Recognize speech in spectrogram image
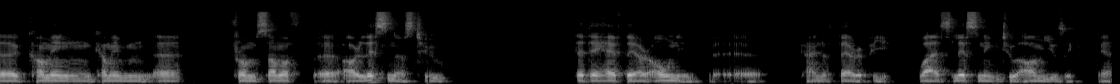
uh, coming coming uh, from some of uh, our listeners too. That they have their own uh, kind of therapy whilst listening to our music. Yeah.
